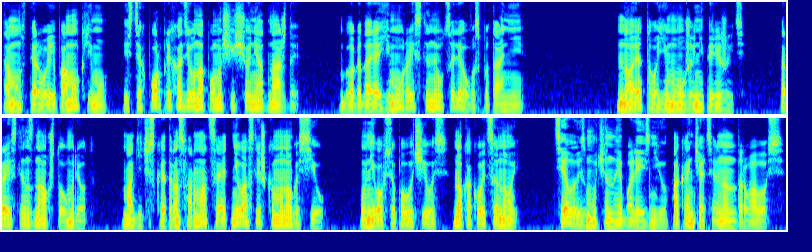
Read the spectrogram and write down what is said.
Там он впервые помог ему, и с тех пор приходил на помощь еще не однажды. Благодаря ему Рейслин и уцелел в испытании. Но этого ему уже не пережить. Рейслин знал, что умрет. Магическая трансформация отняла слишком много сил. У него все получилось, но какой ценой? Тело, измученное болезнью, окончательно надорвалось.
